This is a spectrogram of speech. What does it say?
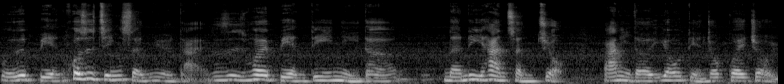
或者是贬，或是精神虐待，就是会贬低你的能力和成就，把你的优点就归咎于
